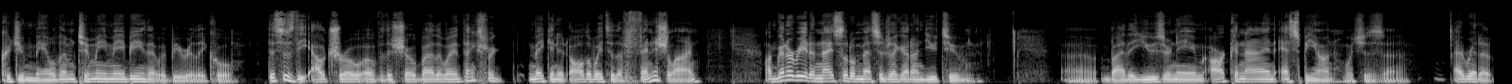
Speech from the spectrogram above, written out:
Could you mail them to me maybe? That would be really cool. This is the outro of the show, by the way. Thanks for making it all the way to the finish line. I'm going to read a nice little message I got on YouTube uh, by the username Arcanine Espion, which is, uh, I read a,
